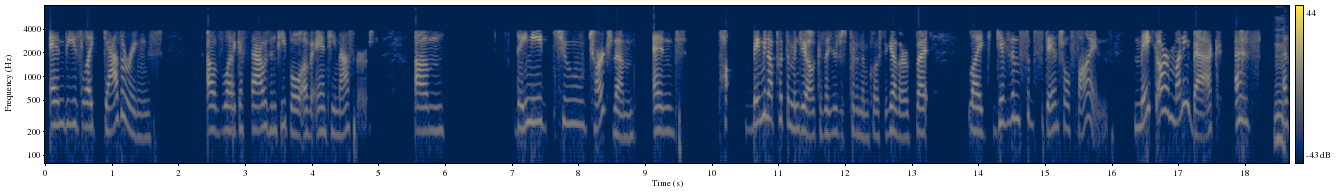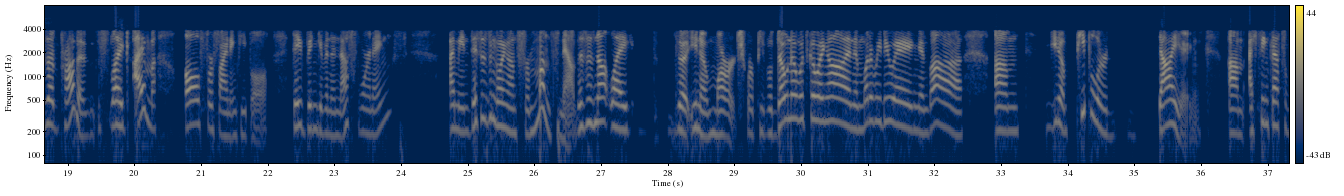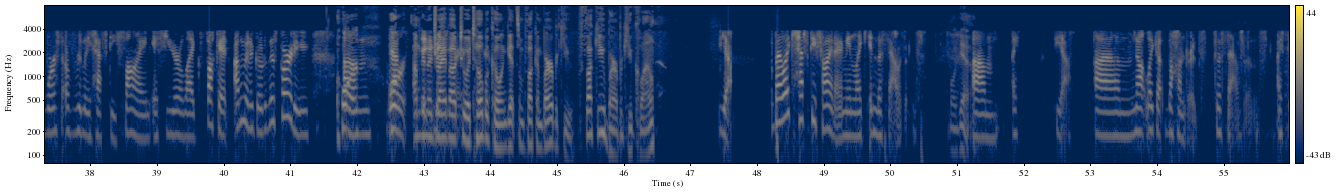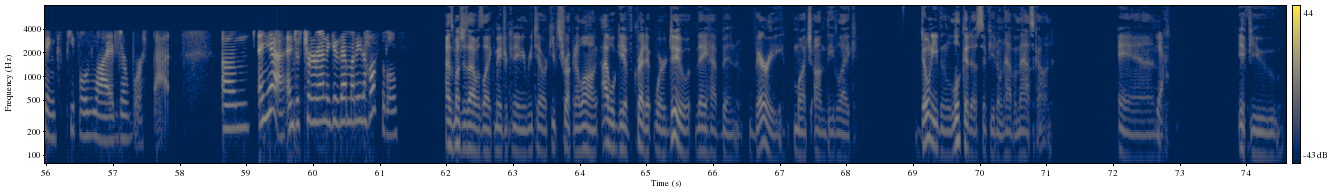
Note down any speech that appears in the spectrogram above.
and these like gatherings of like a thousand people of anti-maskers. Um, they need to charge them and po- maybe not put them in jail because you're just putting them close together, but like give them substantial fines. Make our money back as Hmm. as a province. Like I'm all for finding people. They've been given enough warnings. I mean, this has been going on for months now. This is not like the you know March where people don't know what's going on and what are we doing and blah. Um, you know, people are dying. Um, I think that's worth a really hefty fine if you're like, fuck it, I'm going to go to this party. Or um, or I'm going to drive out to Etobicoke and get some fucking barbecue. Fuck you, barbecue clown. Yeah. By like hefty fine, I mean like in the thousands. Well, yeah. Um, I, yeah, um, not like the hundreds, the thousands. I think people's lives are worth that. Um, and yeah, and just turn around and give that money to hospitals. as much as I was like major Canadian retailer keeps trucking along, I will give credit where due. They have been very much on the like, don't even look at us if you don't have a mask on. And Yeah. if you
